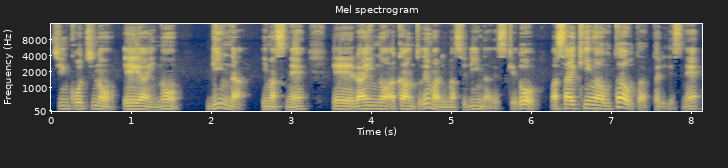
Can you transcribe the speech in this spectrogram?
人工知能 AI のリンナいますね。えー、LINE のアカウントでもありますりんなですけど、まあ、最近は歌を歌ったりですね、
